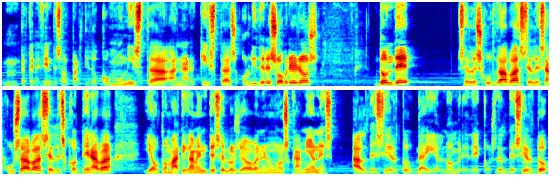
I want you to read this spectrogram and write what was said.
mm, pertenecientes al Partido Comunista, anarquistas o líderes obreros, donde se les juzgaba, se les acusaba, se les condenaba y automáticamente se los llevaban en unos camiones al desierto, de ahí el nombre de Ecos del Desierto,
